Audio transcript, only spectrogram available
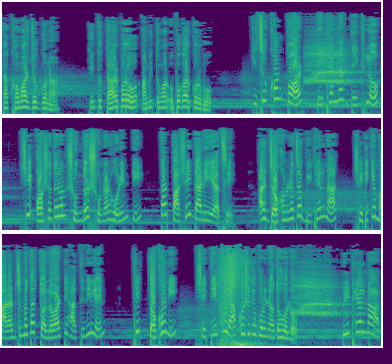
তা ক্ষমার যোগ্য না কিন্তু তারপরও আমি তোমার উপকার করব। কিছুক্ষণ পর বিঠেলনাথ দেখল সেই অসাধারণ সুন্দর সোনার হরিণটি তার পাশেই দাঁড়িয়ে আছে আর যখন রাজা বিঠেলনাথ সেটিকে মারার জন্য তার তলোয়ারটি হাতে নিলেন ঠিক তখনই সেটি একটি রাক্ষসীতে পরিণত হলো। বিঠেলনাথ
